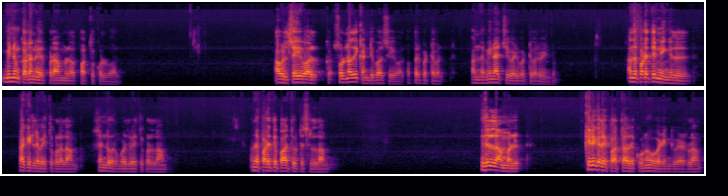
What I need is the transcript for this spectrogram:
மீண்டும் கடன் ஏற்படாமல் பார்த்துக்கொள்வாள் அவள் செய்வாள் க- சொன்னதை கண்டிப்பாக செய்வாள் அப்பேற்பட்டவள் அந்த மீனாட்சியை வழிபட்டு வர வேண்டும். அந்த படத்தை நீங்கள் பாக்கெட்டில் வைத்துக்கொள்ளலாம் சென்று வரும்பொழுது வைத்துக்கொள்ளலாம் அந்த படத்தை பார்த்து விட்டு செல்லலாம். இது இல்லாமல் கிளிகளை பார்த்தா அதுக்கு உணவு வழங்கி விடலாம்.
